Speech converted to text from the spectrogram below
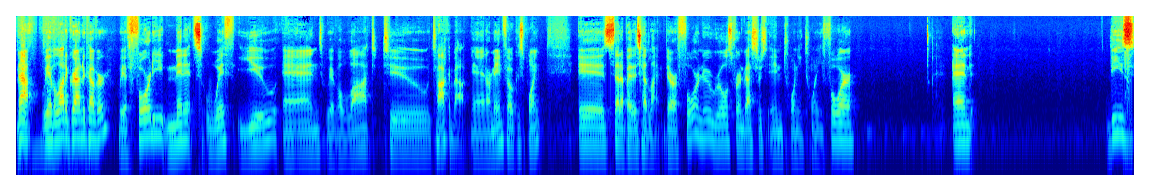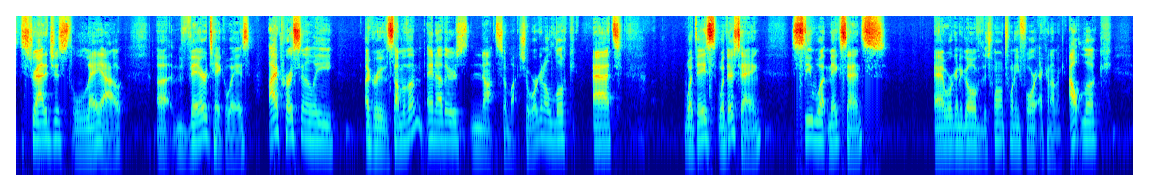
Now, we have a lot of ground to cover. We have 40 minutes with you, and we have a lot to talk about. And our main focus point is set up by this headline There are four new rules for investors in 2024. And these strategists lay out uh, their takeaways. I personally agree with some of them, and others not so much. So we're going to look at what they what they're saying, see what makes sense, and we're going to go over the 2024 economic outlook,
